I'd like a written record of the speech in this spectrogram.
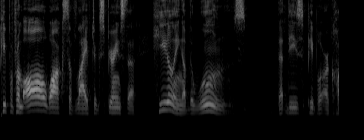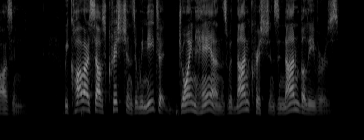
people from all walks of life, to experience the healing of the wounds that these people are causing. We call ourselves Christians, and we need to join hands with non Christians and non believers,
